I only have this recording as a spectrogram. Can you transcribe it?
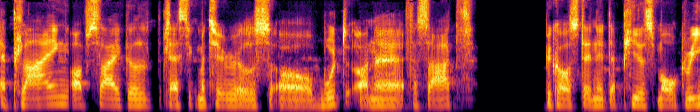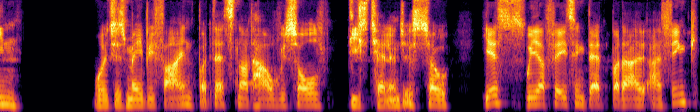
applying upcycled plastic materials or wood on a facade because then it appears more green, which is maybe fine, but that's not how we solve these challenges. So yes, we are facing that, but I, I think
